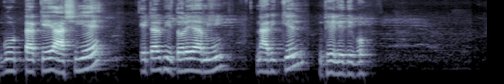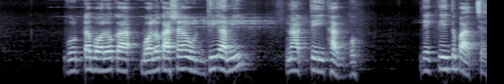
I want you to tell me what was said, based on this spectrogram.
গুড়টাকে আসিয়ে এটার ভিতরে আমি নারিকেল ঢেলে দেব। গুড়টা বলক বলক আসা অবধি আমি নাড়তেই থাকব। দেখতেই তো পাচ্ছেন।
